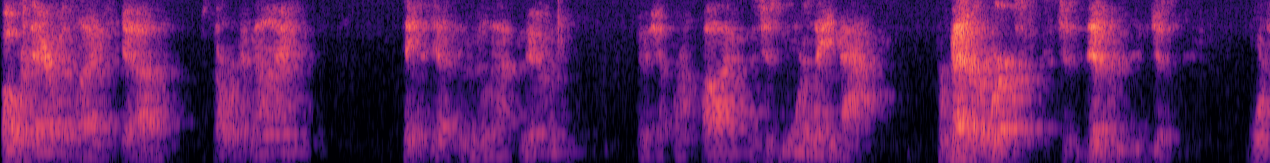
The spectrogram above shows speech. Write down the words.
over there, it was like, get up, start work at nine, take a siesta in the middle of the afternoon, finish up around five. It's just more laid back. For better or worse, it's just different. It's just more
